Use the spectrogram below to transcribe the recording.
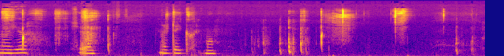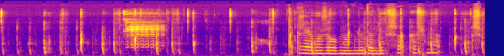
Ну є. Все. Наждейка нема. Также я може обновлю далі ша... шма... ш-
